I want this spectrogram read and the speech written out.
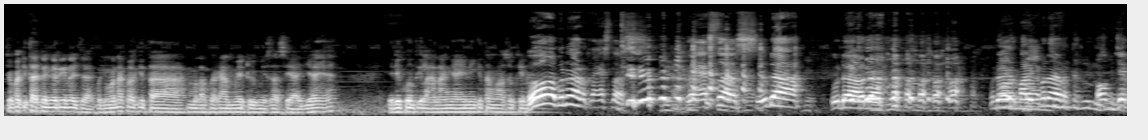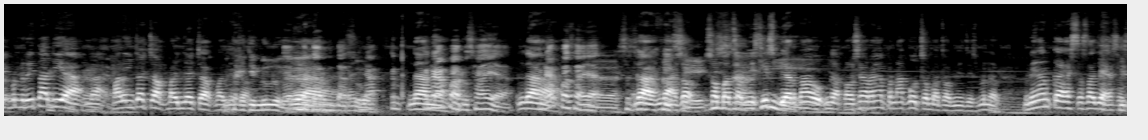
Coba kita dengerin aja, bagaimana kalau kita melakukan mediumisasi aja ya. Jadi kuntilanaknya ini kita masukin. Oh benar, ke Estes. Ke Estes, udah, udah, udah. udah udah paling benar. Objek penderita dia, enggak, paling cocok, paling cocok, paling Kita cocok. izin dulu ya. Iya. bentar, bentar. iya. Enggak, kenapa enggak. harus saya? Enggak, Kenapa saya? Eh, secara Enggak, enggak, so, sobat somistis ini. biar tahu. Enggak, kalau saya orangnya penakut sobat somistis, bener. Mendingan ke Estes aja, Estes.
